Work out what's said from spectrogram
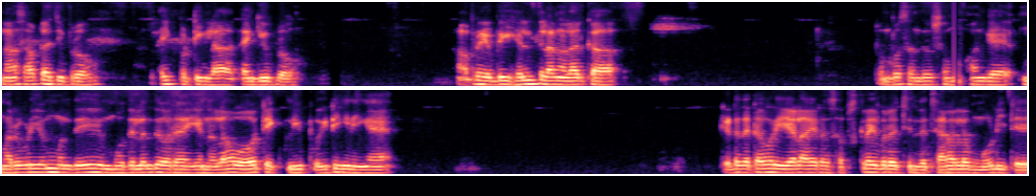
நான் சாப்பிட்டாச்சு ப்ரோ. லைக் போட்டீங்களா? Thank you bro. அப்புறம் எப்படி ஹெல்த்லாம் நல்லா இருக்கா? ரொம்ப சந்தோஷம். வாங்க. மறுபடியும் வந்து முதல்லேருந்து வரேன். என்னெல்லாம் ஓவர்டேக் பண்ணி போயிட்டீங்க நீங்கள் கிட்டத்தட்ட ஒரு 7000 சப்ஸ்கிரைபர் வச்சு இந்த சேனலை மூடிட்டு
